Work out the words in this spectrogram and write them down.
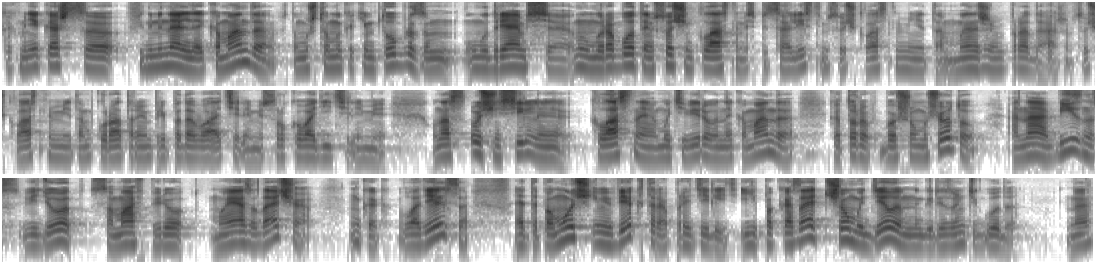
как мне кажется, феноменальная команда, потому что мы каким-то образом умудряемся, ну, мы работаем с очень классными специалистами, с очень классными там менеджерами продаж, с очень классными там кураторами, преподавателями, с руководителями. У нас очень сильная, классная, мотивированная команда, которая, по большому счету, она бизнес ведет сама вперед. Моя задача, ну, как владельца, это помочь им вектор определить и показать, что мы делаем на горизонте года. Да?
